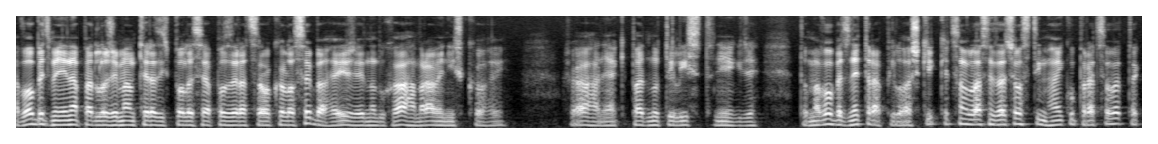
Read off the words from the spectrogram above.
vôbec mi nenapadlo, že mám teraz ísť po lese a pozerať sa okolo seba, hej, že jednoducho, aha, mravenisko, hej. že aha, nejaký padnutý list niekde. To ma vôbec netrápilo. Až ke, keď som vlastne začal s tým hajku pracovať, tak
